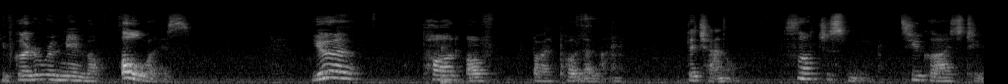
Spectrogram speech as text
You've got to remember always, you're part of Bipolar Line, the channel. It's not just me, it's you guys too.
